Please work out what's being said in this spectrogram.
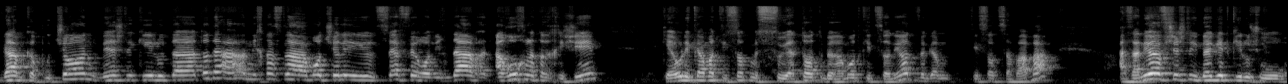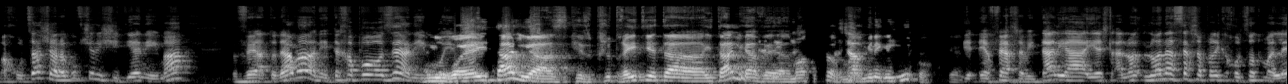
גם קפוצ'ון, ויש לי כאילו, אתה, אתה יודע, נכנס לעמוד שלי ספר או נרדם, ערוך לתרחישים, כי היו לי כמה טיסות מסויטות ברמות קיצוניות, וגם טיסות סבבה. אז אני אוהב שיש לי בגד כאילו שהוא, החולצה שעל הגוף שלי שהיא תהיה נעימה, ואתה יודע מה, אני אתן לך פה זה, אני... אני רואה איטליה, אז כאילו פשוט ראיתי את האיטליה ואמרתי, טוב, מי נגד מי פה? כן. יפה, עכשיו איטליה, יש, לא, לא נעשה עכשיו פרק החולצות מלא,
